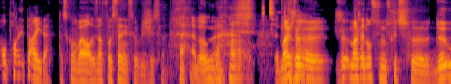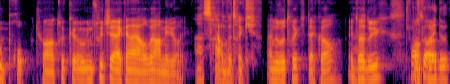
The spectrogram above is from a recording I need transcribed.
On prend les paris, là, parce qu'on va avoir des infos cette année, c'est obligé, ça. Ah bah oui, moi, je, je- moi, j'annonce une Switch euh, 2 ou Pro. Tu vois, un truc, euh, une Switch avec un hardware amélioré. Ah, ce sera un nouveau truc. Un nouveau truc, d'accord. Et Ouais. toi, Dux Je pense qu'il y aura les deux.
